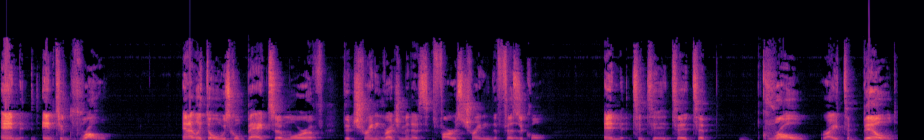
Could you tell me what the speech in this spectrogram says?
and and to grow. And I like to always go back to more of the training regimen as far as training the physical and to to to, to grow, right? To build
